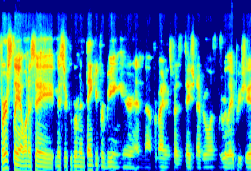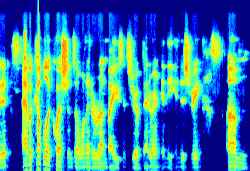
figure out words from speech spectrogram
firstly, I want to say, Mr. Cooperman, thank you for being here and uh, providing this presentation, everyone. We really appreciate it. I have a couple of questions I wanted to run by you since you're a veteran in the industry. Um,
